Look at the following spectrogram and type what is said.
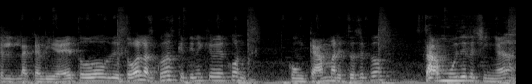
la calidad de todo, de todas las cosas que tienen que ver con, con cámara y todo ese pedo, estaba muy de la chingada.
